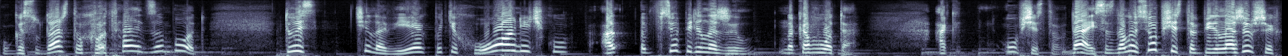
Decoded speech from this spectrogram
У государства хватает забот. То есть человек потихонечку а, все переложил на кого-то. А общество, да, и создалось общество, переложивших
